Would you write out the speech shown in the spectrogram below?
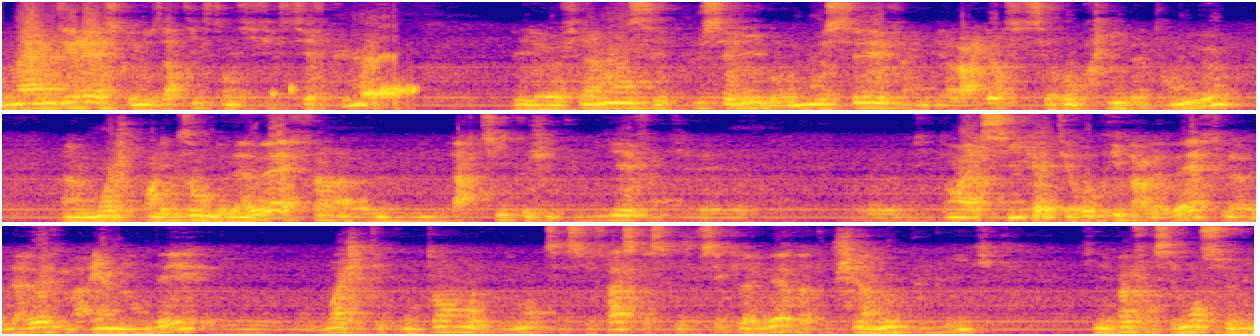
on a intérêt à ce que nos articles scientifiques circulent, et finalement, c'est plus c'est libre, mieux c'est, enfin, à la rigueur, si c'est repris, ben, tant mieux. moi, je prends l'exemple de l'AEF, hein, l'article que j'ai publié, enfin, qui est, dans ALSI, qui a été repris par l'AEF, l'AEF m'a rien demandé. moi, j'étais content, évidemment, que ça se fasse, parce que je sais que l'AEF va toucher un autre public qui n'est pas forcément celui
